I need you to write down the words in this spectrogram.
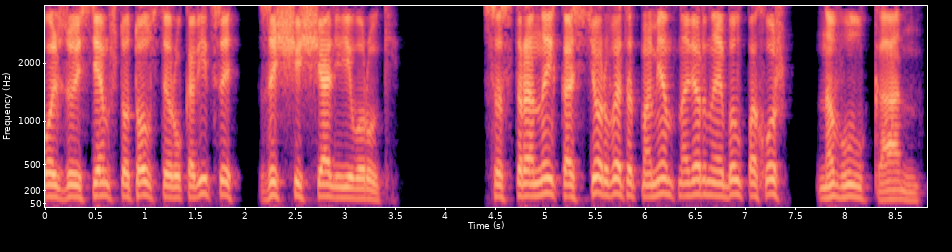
пользуясь тем, что толстые рукавицы защищали его руки. Со стороны костер в этот момент, наверное, был похож на вулкан.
